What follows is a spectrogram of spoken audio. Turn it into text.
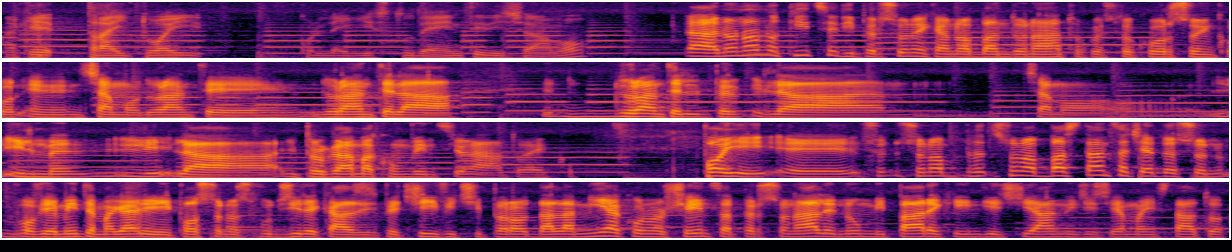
anche tra i tuoi colleghi studenti, diciamo. Ah, non ho notizie di persone che hanno abbandonato questo corso in, eh, diciamo, durante, durante, la, durante il, la, diciamo, il, la, il, programma convenzionato. Ecco. Poi eh, sono, sono, abbastanza certo, ovviamente magari mi possono sfuggire casi specifici, però dalla mia conoscenza personale non mi pare che in dieci anni ci sia mai stato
